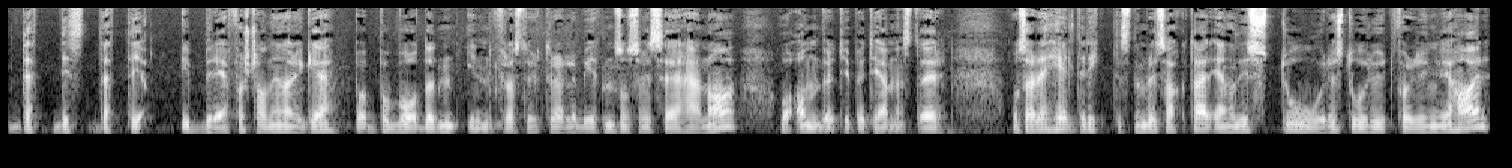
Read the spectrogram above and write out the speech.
dette, dette, i bred forstand i Norge, på, på, både den infrastrukturelle biten, sånn som vi ser her nå, og andre typer tjenester. Og så er det helt riktig som det blir sagt her, En av de store store utfordringene vi har,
